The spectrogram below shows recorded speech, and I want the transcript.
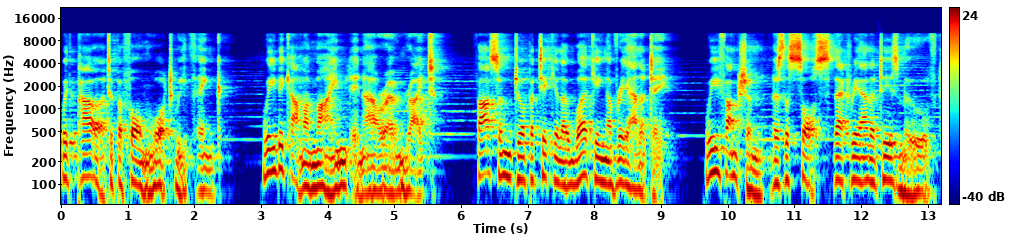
with power to perform what we think. We become a mind in our own right, fastened to a particular working of reality. We function as the source that reality is moved,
